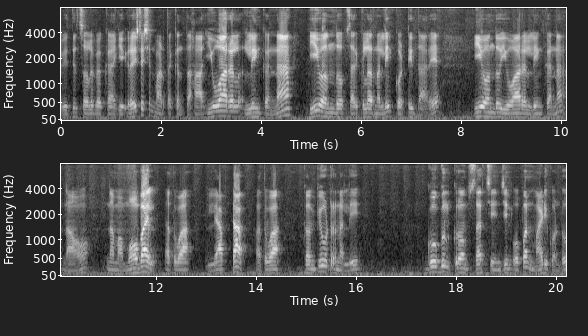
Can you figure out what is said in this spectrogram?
ವಿದ್ಯುತ್ ಸೌಲಭ್ಯಕ್ಕಾಗಿ ರಿಜಿಸ್ಟ್ರೇಷನ್ ಮಾಡ್ತಕ್ಕಂತಹ ಯು ಆರ್ ಎಲ್ ಲಿಂಕನ್ನು ಈ ಒಂದು ಸರ್ಕ್ಯುಲರ್ನಲ್ಲಿ ಕೊಟ್ಟಿದ್ದಾರೆ. ಈ ಒಂದು ಯು ಆರ್ ಎಲ್ ಲಿಂಕನ್ನು ನಾವು ನಮ್ಮ ಮೊಬೈಲ್ ಅಥವಾ ಲ್ಯಾಪ್ಟಾಪ್ ಅಥವಾ ಕಂಪ್ಯೂಟರ್ನಲ್ಲಿ Google Chrome search engine open ಮಾಡಿಕೊಂಡು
